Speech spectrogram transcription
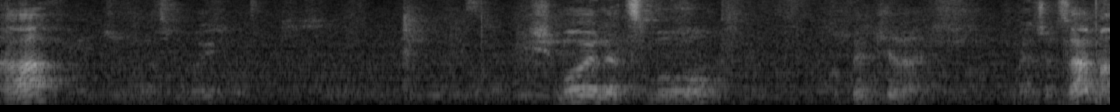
אה? ישמעאל עצמו לא ייחוד. ישמואל עצמו, הבן שלהם. למה?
